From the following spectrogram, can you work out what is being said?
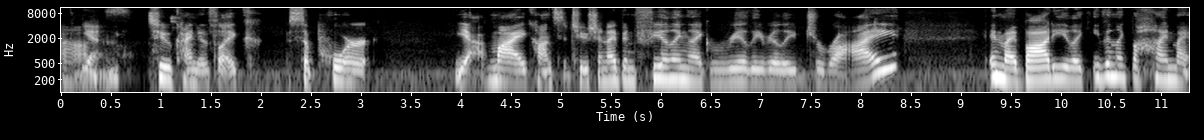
um, Yes. to kind of like support yeah my constitution. I've been feeling like really really dry in my body like even like behind my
